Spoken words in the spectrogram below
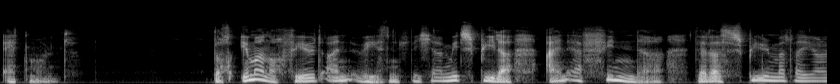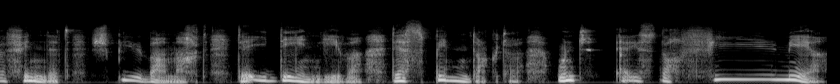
Edmund. Doch immer noch fehlt ein wesentlicher Mitspieler, ein Erfinder, der das Spielmaterial findet, spielbar macht, der Ideengeber, der Spin-Doktor und er ist noch viel mehr,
